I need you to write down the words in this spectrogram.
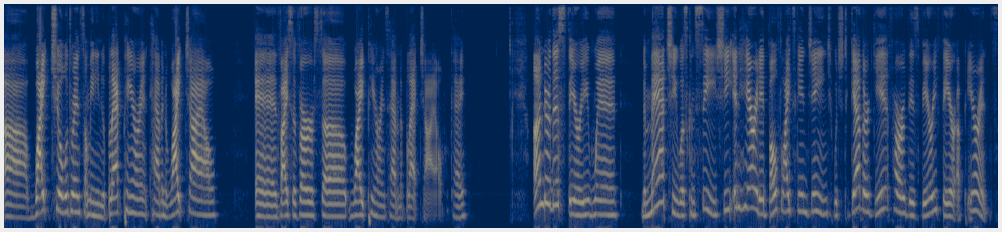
uh, white children, so meaning the black parent having a white child, and vice versa, white parents having a black child. Okay. Under this theory, when Nmachi was conceived, she inherited both light skinned genes, which together give her this very fair appearance.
